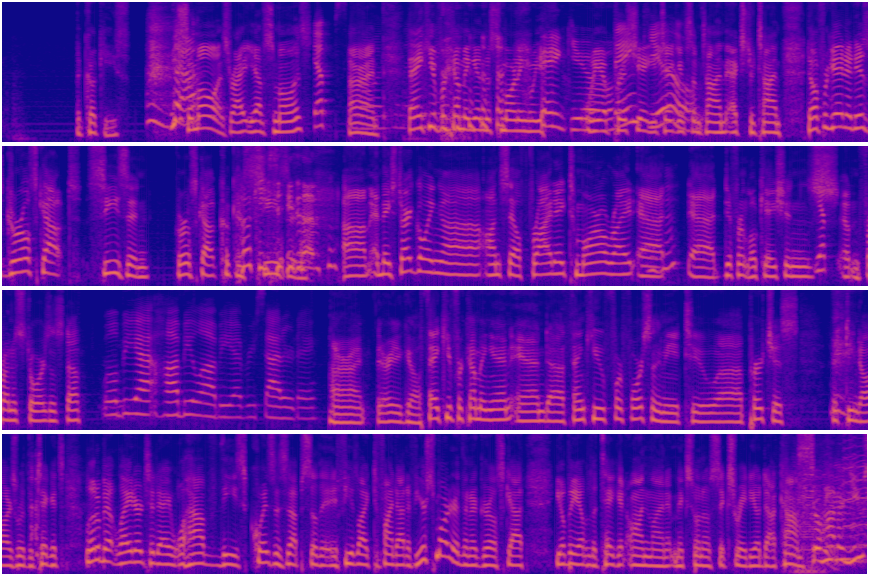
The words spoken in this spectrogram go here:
the cookies. Samoas, right? You have Samoas? Yep. All right. Samoas and Thank you for coming in this morning. We, Thank you. We appreciate you. taking some time, extra time. Don't forget, it is Girl Scout season. Girl Scout cookie, Cookie season, season. Um, and they start going uh, on sale Friday tomorrow, right at at different locations, Yep. out in front of stores and stuff. We'll be at Hobby Lobby every Saturday. All right, there you go. Thank you for coming in, and uh, thank you for forcing me to uh, purchase fifteen dollars worth of tickets. A little bit later today, we'll have these quizzes up so that if you'd like to find out if you're smarter than a Girl Scout, you'll be able to take it online at mix106radio.com. So how did you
